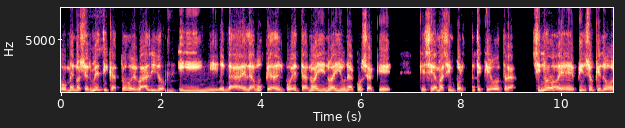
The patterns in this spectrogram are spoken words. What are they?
o menos herméticas, todo es válido y en la, en la, búsqueda del poeta no hay, no hay una cosa que, que sea más importante que otra, sino eh, pienso que lo,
